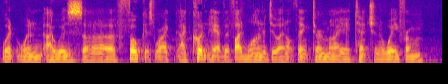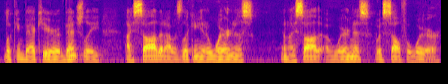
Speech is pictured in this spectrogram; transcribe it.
when, when I was uh, focused, where I, I couldn't have if I'd wanted to, I don't think, turn my attention away from looking back here. Eventually, I saw that I was looking at awareness, and I saw that awareness was self aware.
